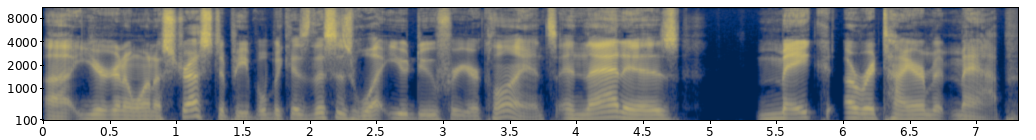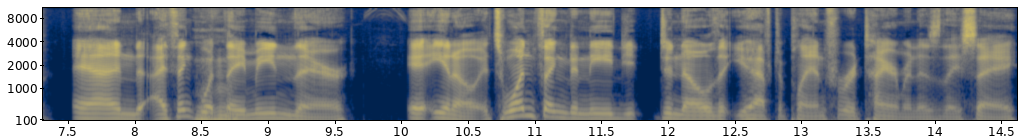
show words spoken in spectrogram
uh, you're going to want to stress to people because this is what you do for your clients, and that is make a retirement map. And I think what Mhm. they mean there, it, you know, it's one thing to need to know that you have to plan for retirement, as they say,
